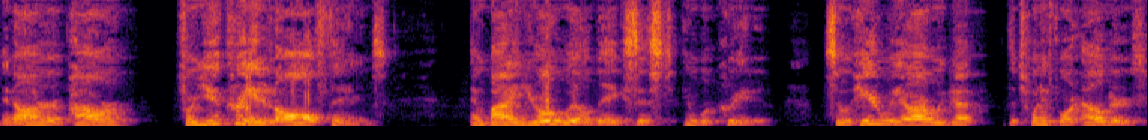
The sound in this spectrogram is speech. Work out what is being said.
and honor and power, for you created all things, and by your will they exist and were created. So here we are, We've got the 24 elders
